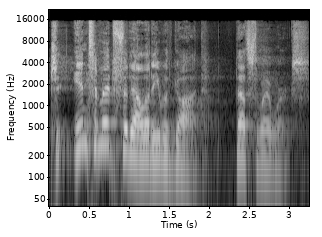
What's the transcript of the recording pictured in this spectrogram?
to intimate fidelity with God. That's the way it works.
